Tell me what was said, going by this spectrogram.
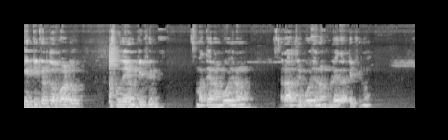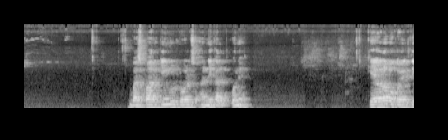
ఈ టికెట్తో పాటు ఉదయం టిఫిన్ మధ్యాహ్నం భోజనం రాత్రి భోజనం లేదా టిఫిన్. బస్ పార్కింగ్ టోల్స్ అన్నీ కలుపుకొని కేవలం ఒక వ్యక్తి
